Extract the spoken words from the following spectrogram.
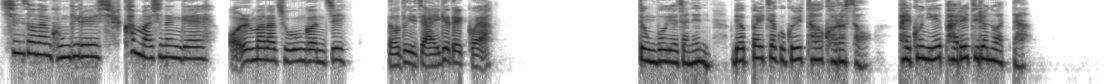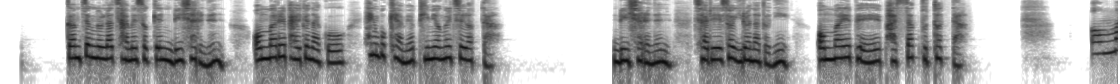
신선한 공기를 실컷 마시는 게 얼마나 좋은 건지 너도 이제 알게 될 거야. 뚱보 여자는 몇 발자국을 더 걸어서 발코니에 발을 들여놓았다. 깜짝 놀라 잠에서 깬 리샤르는 엄마를 발견하고 행복해하며 비명을 질렀다. 리샤르는 자리에서 일어나더니 엄마의 배에 바싹 붙었다. 엄마,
